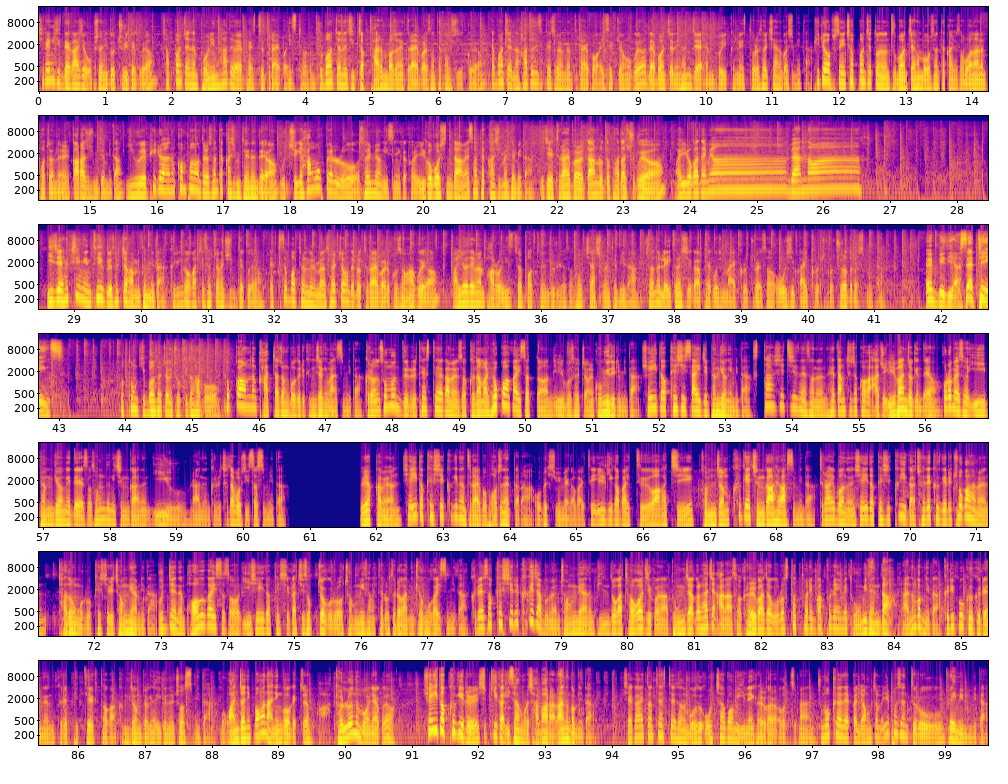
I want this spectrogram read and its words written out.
실행 시 네 가지 옵션이 노출이 되고요. 첫 번째는 본인 하드웨어의 best driver install, 두 번째는 직접 다른 버전의 드라이버를 선택할 수 있고요. 세 번째는 하드디스크에 적용된 드라이버가 있을 경우고요. 네 번째는 현재 NVCleanstall을 설치하는 것입니다. 필요 없으니 첫 번째 또는 두 번째 항목을 선택하셔서 원하는 버전을 깔아주시면 됩니다. 이후에 필요한 component를 선택하시면 되는데요. 우측에 항목별로 설명이 있으니까 그걸 읽어보신 다음에 선택하시면 됩니다. 이제 드라이버를 다운로드 받아주고요. 완료가 되면 왜 안 나와? 이제 핵심인 tweak을 설정하면 됩니다. 그림과 같이 설정해 주시면 되고요. X 버튼을 누르면 설정대로 드라이버를 구성하고요. 완료되면 바로 install 버튼을 누르셔서 설치하시면 됩니다. 저는 latency가 150 마이크로초에서 50 마이크로초로 줄어들었습니다. 엔비디아 settings 보통 기본 설정이 좋기도 하고 효과 없는 가짜 정보들이 굉장히 많습니다. 그런 소문들을 테스트해가면서 그나마 효과가 있었던 일부 설정을 공유드립니다. shader cache size 변경입니다. Star Citizen에서는 해당 최적화가 아주 일반적인데요. 포럼에서 이 변경에 대해서 성능이 증가하는 이유라는 글을 찾아볼 수 있었습니다. 요약하면 shader cache 크기는 드라이버 버전에 따라 512MB, 1GB 같이 점점 크게 증가해왔습니다. 드라이버는 shader cache 크기가 최대 크기를 초과하면 자동으로 cache를 정리합니다. 문제는 버그가 있어서 이 shader cache가 지속적으로 정리 상태로 들어가는 경우가 있습니다. 그래서 cache를 크게 잡으면 정리하는 빈도가 적어지거나 동작을 하지 않아서 결과적으로 stuttering과 프레임에 도움이 된다라는 겁니다. 그리고 그 글에는 그래픽 디렉터가 긍정적인 의견을 주었습니다. 뭐 완전히 뻥은 아닌 거겠죠? 아, 결론은 뭐냐고요? shader 크기를 10기가 이상으로 잡아라 라는 겁니다. 제가 했던 테스트에서는 모두 오차 범위 이내 결과를 얻었지만 주목해야 될 건 0.1% low 프레임입니다.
